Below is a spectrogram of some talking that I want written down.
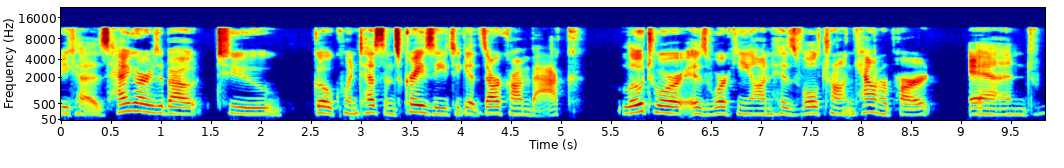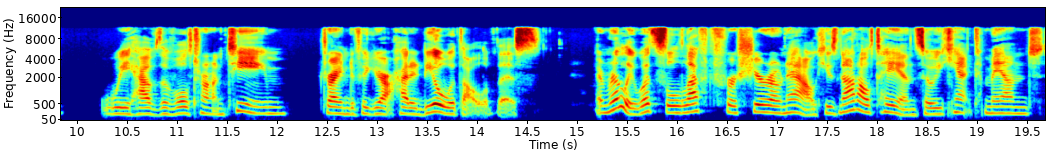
because Haggar is about to go quintessence crazy to get Zarkon back. Lotor is working on his Voltron counterpart, and we have the Voltron team trying to figure out how to deal with all of this. And really, what's left for Shiro now? He's not Altean, so he can't command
